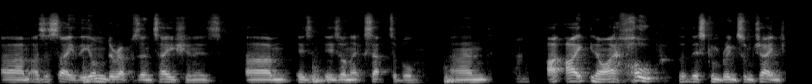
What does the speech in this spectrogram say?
Um, as I say, the underrepresentation is, um, is, is unacceptable. And I, I, you know, I hope that this can bring some change.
